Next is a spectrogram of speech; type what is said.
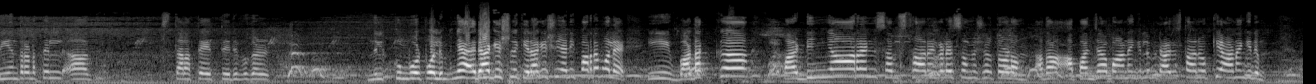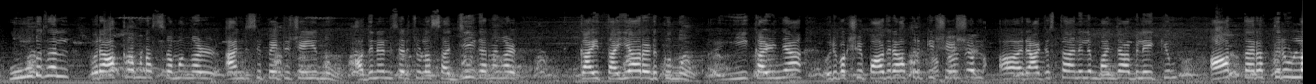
നിയന്ത്രണത്തിൽ സ്ഥലത്തെ തെരുവുകൾ നിൽക്കുമ്പോൾ പോലും ഞാൻ രാകേഷിലേക്ക് രാകേഷ് ഞാൻ ഈ പറഞ്ഞ പോലെ ഈ വടക്ക് പടിഞ്ഞാറൻ സംസ്ഥാനങ്ങളെ സംബന്ധിച്ചിടത്തോളം അതാ പഞ്ചാബ് ആണെങ്കിലും രാജസ്ഥാനൊക്കെ ആണെങ്കിലും കൂടുതൽ ഒരാക്രമണ ശ്രമങ്ങൾ ആന്റിസിപ്പേറ്റ് ചെയ്യുന്നു. അതിനനുസരിച്ചുള്ള സജ്ജീകരണങ്ങൾ ക്കായി തയ്യാറെടുക്കുന്നു. ഈ കഴിഞ്ഞ ഒരുപക്ഷെ പാതിരാത്രിക്ക് ശേഷം രാജസ്ഥാനിലും പഞ്ചാബിലേക്കും ആ തരത്തിലുള്ള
